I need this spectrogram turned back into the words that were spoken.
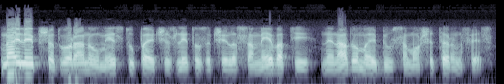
Najlepša dvorana v mestu pa je čez leto začela samevati, nenadoma je bil samo še Trnfest.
